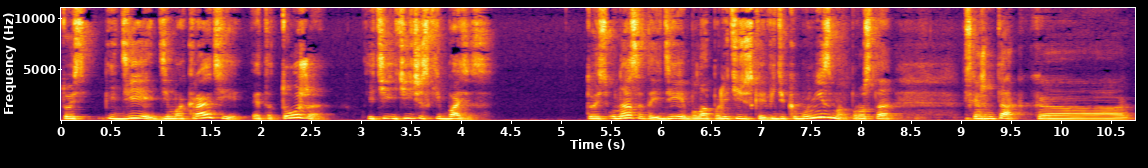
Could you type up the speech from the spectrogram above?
То есть идея демократии – это тоже эти, этический базис. То есть у нас эта идея была политическая в виде коммунизма, просто, скажем так, к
